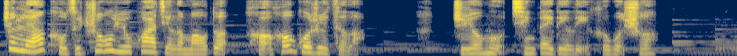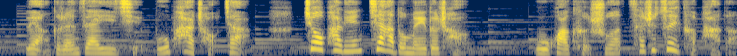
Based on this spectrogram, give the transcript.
这两口子终于化解了矛盾，好好过日子了。只有母亲背地里和我说。两个人在一起不怕吵架，就怕连架都没得吵，无话可说才是最可怕的。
